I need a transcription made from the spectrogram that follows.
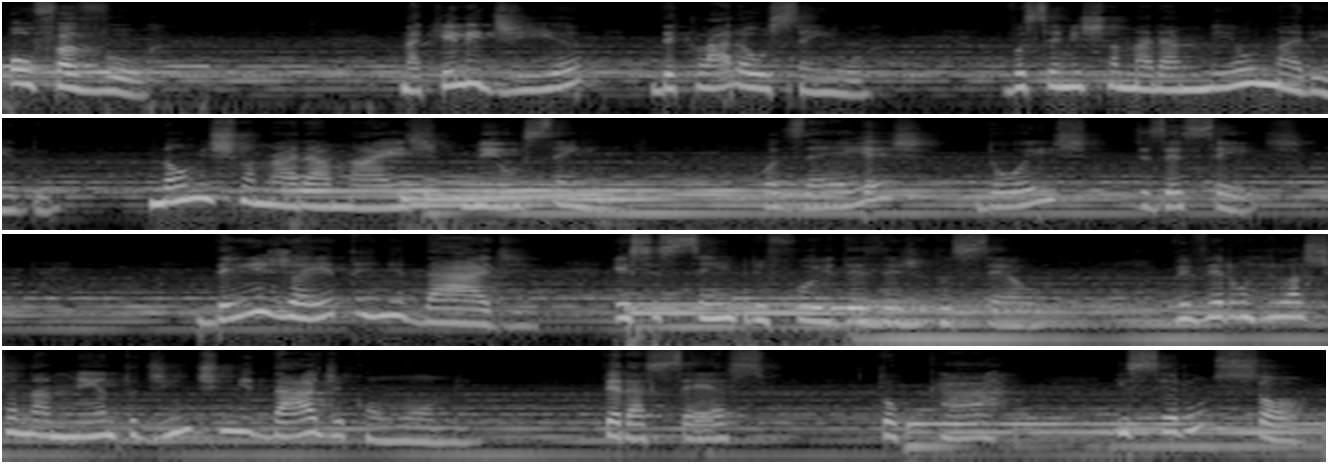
ou favor? Naquele dia, declara o Senhor: Você me chamará meu marido, não me chamará mais meu Senhor. Oséias 2:16. Desde a eternidade, esse sempre foi o desejo do céu: viver um relacionamento de intimidade com o homem, ter acesso, tocar e ser um só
